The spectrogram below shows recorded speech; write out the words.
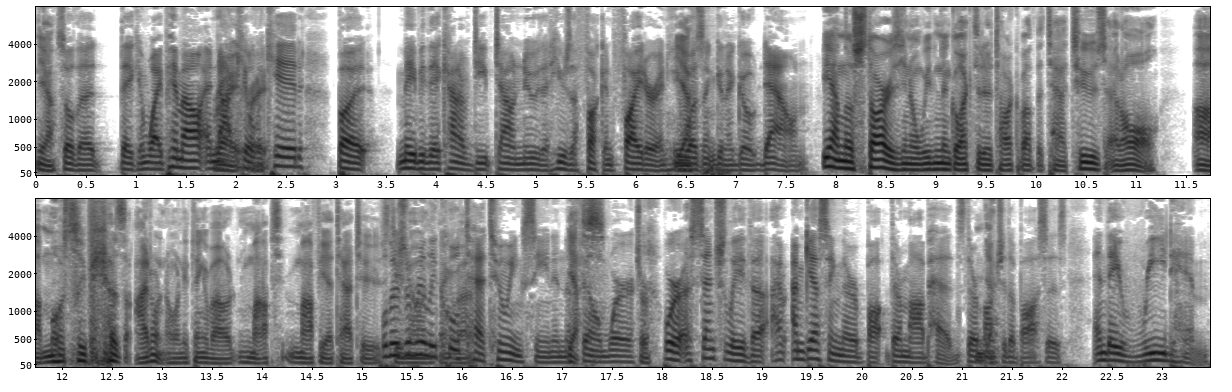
yeah, so that they can wipe him out and not Right, kill the kid, but maybe they kind of deep down knew that he was a fucking fighter and he Yeah. wasn't going to go down. yeah. And those stars, you know, we've neglected to talk about the tattoos at all. Uh, mostly because I don't know anything about mops, mafia tattoos. Well, there's a really cool tattooing scene in the Yes, film where sure. where essentially the I, I'm guessing they're bo- they're mob heads, they're a bunch of the bosses, and they read him.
